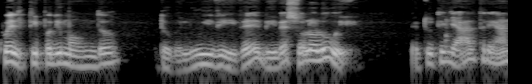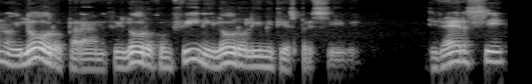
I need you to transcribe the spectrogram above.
quel tipo di mondo dove lui vive, vive solo lui e tutti gli altri hanno i loro parametri, i loro confini, i loro limiti espressivi, diversi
